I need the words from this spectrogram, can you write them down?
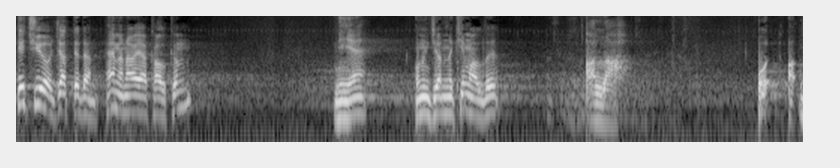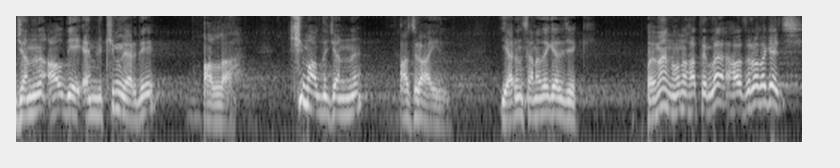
Geçiyor caddeden. Hemen ayağa kalkın. Niye? Onun canını kim aldı? Allah. O canını al diye emri kim verdi? Allah. Kim aldı canını? Azrail. Yarın sana da gelecek. Hemen onu hatırla, hazır ola geç.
